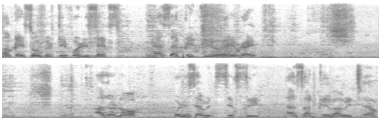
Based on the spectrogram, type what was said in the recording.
Okay, so 1546 has a away, eh, right? I don't know. 4760 has a KBOA now.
